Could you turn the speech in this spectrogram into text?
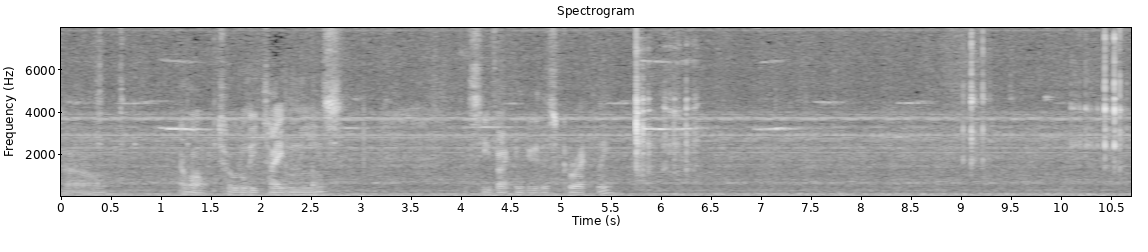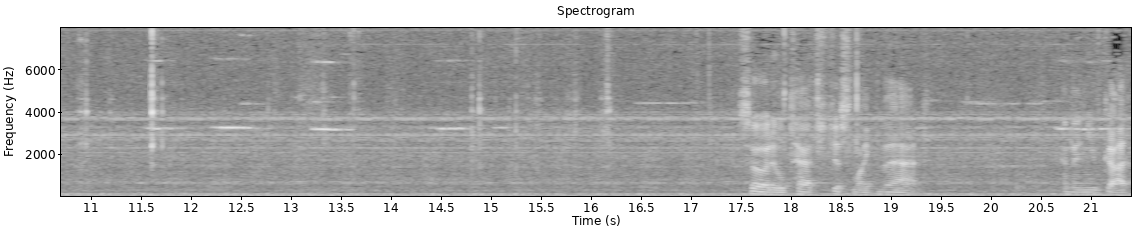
so. I won't totally tighten these. Let's see if I can do this correctly. So it'll attach just like that. And then you've got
